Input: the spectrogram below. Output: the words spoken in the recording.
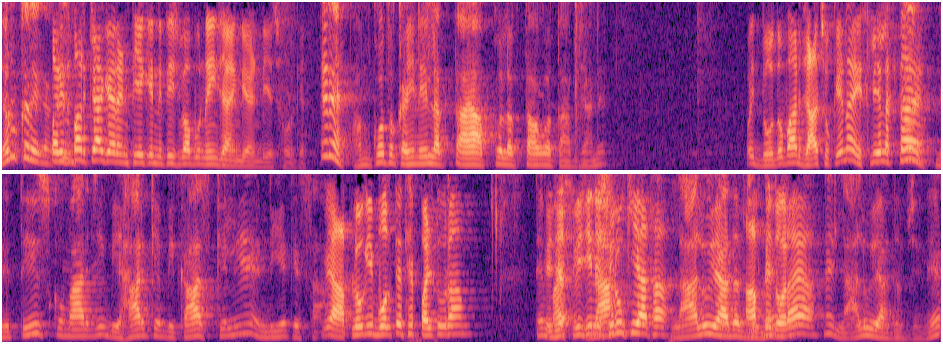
ज़रूर करेगा पर इस बार क्या गारंटी है कि नीतीश बाबू नहीं जाएँगे एनडीए छोड़ के? नहीं नहीं हमको तो कहीं नहीं लगता है आपको लगता होगा तो आप जाने। भाई दो दो बार जा चुके ना इसलिए लगता है। नीतीश कुमार जी बिहार के विकास के लिए एनडीए के साथ। आप लोग ही बोलते थे पलटू राम। तेजस्वी जी ने शुरू किया था। लालू यादव जी आपने दोहराया? नहीं लालू यादव जी ने।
